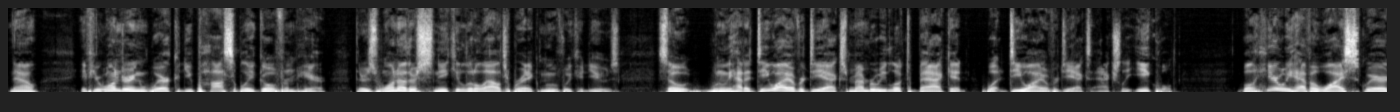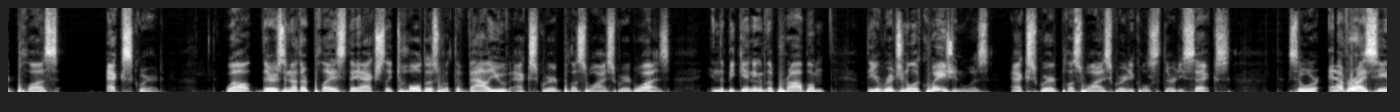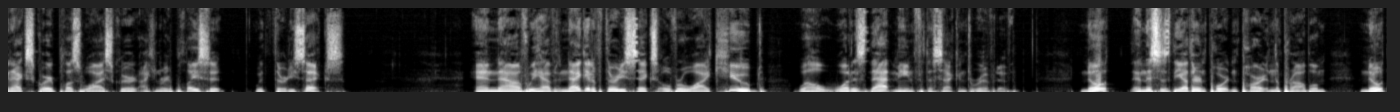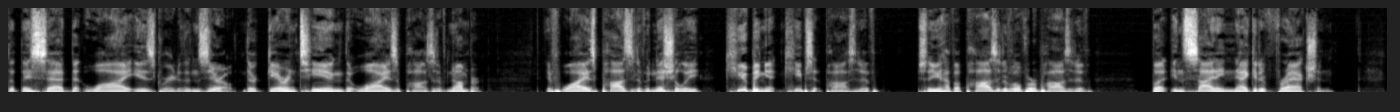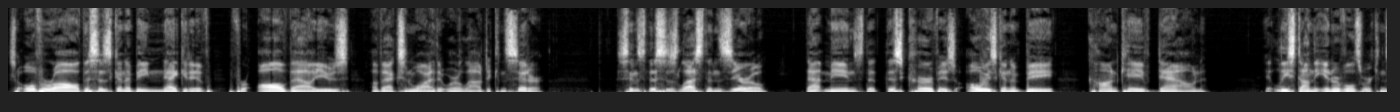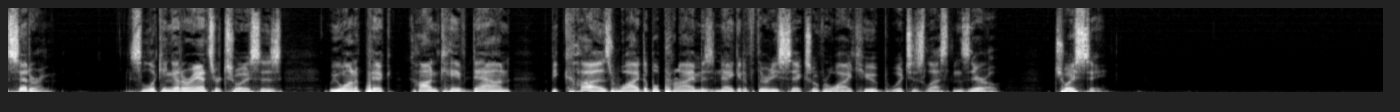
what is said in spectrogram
Now, if you're wondering where could you possibly go from here, there's one other sneaky little algebraic move we could use. So when we had a dy over dx, remember we looked back at what dy over dx actually equaled. Well, here we have a y squared plus x squared. Well, there's another place they actually told us what the value of x squared plus y squared was. In the beginning of the problem, the original equation was x squared plus y squared equals 36. So wherever I see an x squared plus y squared, I can replace it with 36. And now if we have a negative 36 over y cubed, well, what does that mean for the second derivative? Note, and this is the other important part in the problem, note that they said that y is greater than 0. They're guaranteeing that y is a positive number. If y is positive initially, cubing it keeps it positive, so you have a positive over a positive, but inside a negative fraction. So overall, this is going to be negative for all values of x and y that we're allowed to consider. Since this is less than 0, that means that this curve is always going to be concave down, at least on the intervals we're considering. So looking at our answer choices, we want to pick concave down because y double prime is negative 36 over y cubed, which is less than 0. Choice C.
